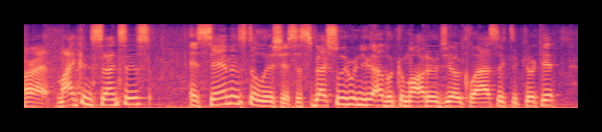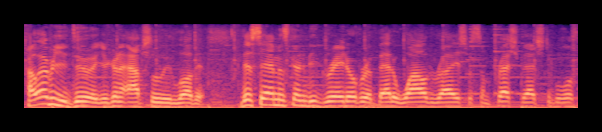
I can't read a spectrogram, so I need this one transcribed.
All right, my consensus is salmon's delicious, especially when you have a Kamado Joe Classic to cook it. However you do it, you're gonna absolutely love it. This salmon's gonna be great over a bed of wild rice with some fresh vegetables.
